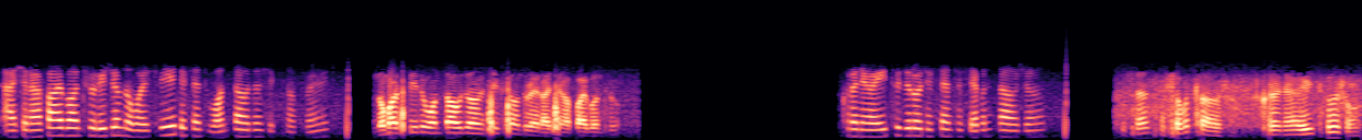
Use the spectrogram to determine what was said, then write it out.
Asiana 512, resume normal speed, descent to 1600. Normal speed 1600 Asiana 512. Korean 820, descent to 7000. Descent 7000 Korean Air 820.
